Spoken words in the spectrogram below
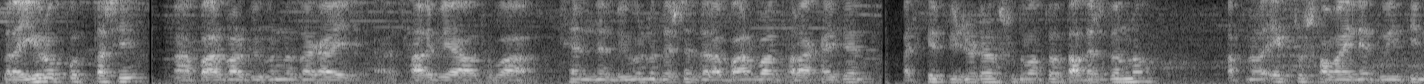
যারা ইউরোপ প্রত্যাশী বারবার বিভিন্ন জায়গায় সার্বিয়া অথবা সেনজেন বিভিন্ন দেশে যারা বারবার ধরা খাইছেন, আজকের ভিডিওটা শুধুমাত্র তাদের জন্য। আপনারা একটু সময় নিয়ে দুই তিন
